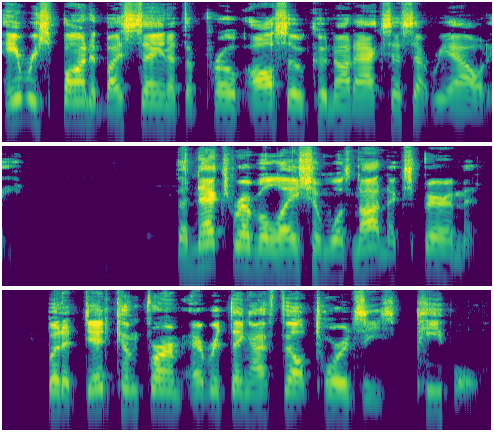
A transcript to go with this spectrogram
He responded by saying that the probe also could not access that reality. The next revelation was not an experiment, but it did confirm everything I felt towards these people.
